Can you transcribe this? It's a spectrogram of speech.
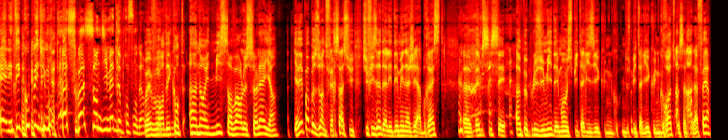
Elle était coupée du monde à 70 mètres de profondeur. Ouais, vous vous rendez compte, un an et demi sans voir le soleil. Hein. Il n'y avait pas besoin de faire ça. Su- suffisait d'aller déménager à Brest, euh, même si c'est un peu plus humide et moins hospitalisé qu'une hospitalier qu'une grotte, ça fait l'affaire.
